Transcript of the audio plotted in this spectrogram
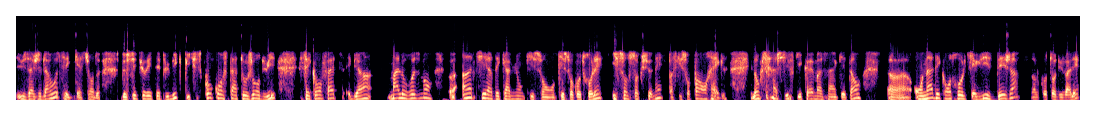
usagers de la route. C'est une question de, de sécurité publique. Puis ce qu'on constate aujourd'hui, c'est qu'en fait, eh bien, malheureusement, euh, un tiers des camions qui sont qui sont contrôlés, ils sont sanctionnés parce qu'ils sont pas en règle. Et donc c'est un chiffre qui est quand même assez inquiétant. Euh, on a des contrôles qui existent déjà dans le canton du Valais.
